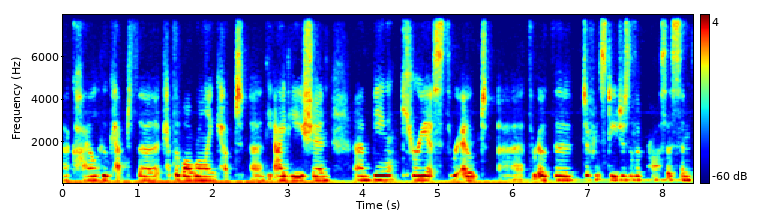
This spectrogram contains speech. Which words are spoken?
uh, Kyle who kept the kept the ball rolling, kept uh, the ideation, um, being curious throughout uh, throughout the different stages of the process, and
